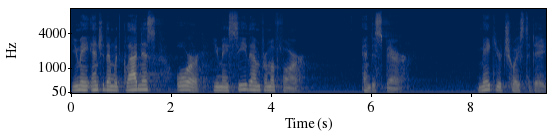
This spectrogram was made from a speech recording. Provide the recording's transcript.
You may enter them with gladness, or you may see them from afar and despair. Make your choice today.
